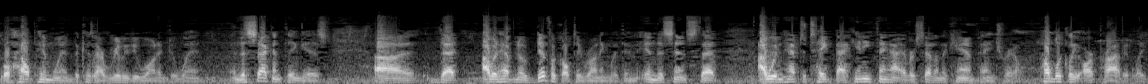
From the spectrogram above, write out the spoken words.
will help him win because I really do want him to win. And the second thing is uh, that I would have no difficulty running with him in the sense that I wouldn't have to take back anything I ever said on the campaign trail, publicly or privately.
